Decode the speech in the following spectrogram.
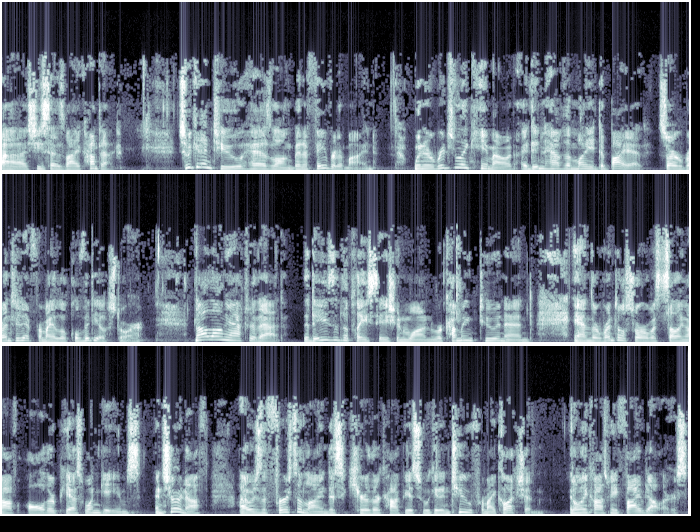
uh, she says via contact. Suikoden 2 has long been a favorite of mine. When it originally came out, I didn't have the money to buy it, so I rented it from my local video store. Not long after that, the days of the PlayStation 1 were coming to an end, and the rental store was selling off all their PS1 games, and sure enough, I was the first in line to secure their copy of Suikoden 2 for my collection. It only cost me $5.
